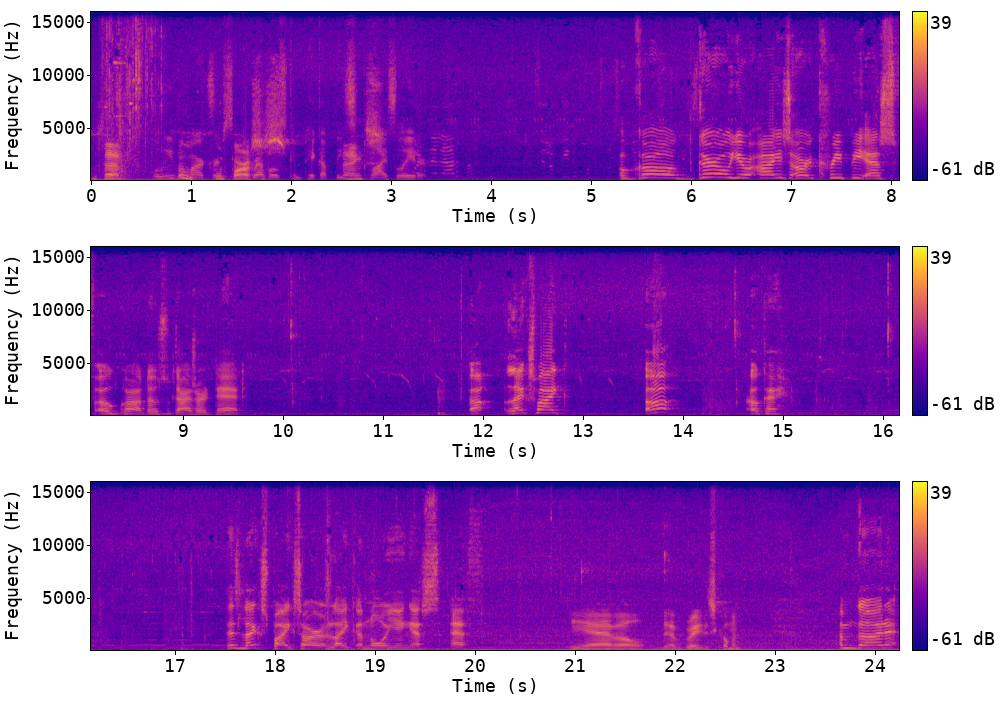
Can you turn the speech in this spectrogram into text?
What's that? We'll leave a Ooh, marker food so the parcels. rebels can pick up these Thanks. supplies later. oh god, girl, your eyes are creepy as. F- oh god, those guys are dead. Oh, leg spike. Oh, okay. These leg spikes are like annoying as f. Yeah, well, the upgrade is coming. I'm gonna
